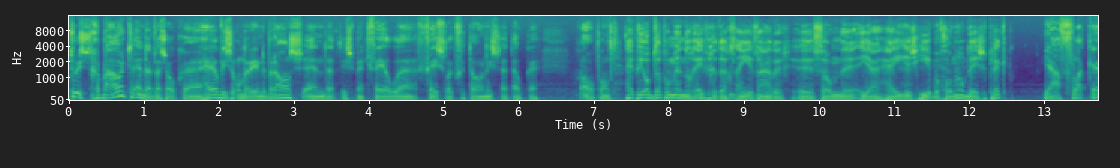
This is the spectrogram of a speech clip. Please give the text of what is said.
toen is het gebouwd. En dat was ook heel bijzonder in de branche. En dat is met veel feestelijk vertoon is dat ook geopend. Heb je op dat moment nog even gedacht aan je vader? van, ja, hij is hier begonnen op deze plek? Ja, vlak uh,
